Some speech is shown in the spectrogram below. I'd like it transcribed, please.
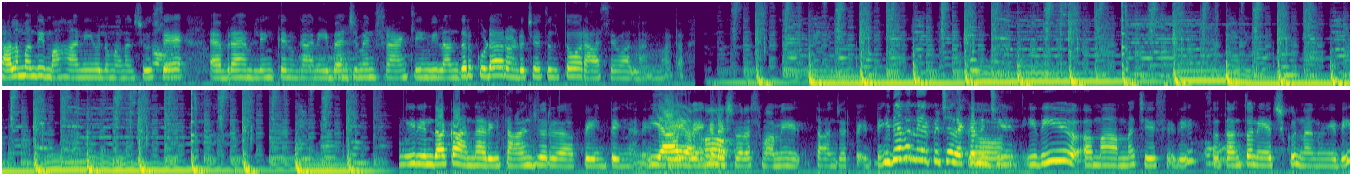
చాలా మంది మహనీయులు మనం చూస్తే అబ్రాహం లింకన్ కానీ బెంజమిన్ ఫ్రాంక్లిన్ వీళ్ళందరూ కూడా రెండు చేతులతో రాసేవాళ్ళు అనమాట మీరు ఇందాక అన్నారు ఈ తాంజూర్ పెయింటింగ్ అని. వెంకటేశ్వర స్వామి తాంజూర్ పెయింటింగ్ ఇదేమో నేర్పించారు ఎక్కడి నుంచి? ఇది మా అమ్మ చేసేది. సో తనతో నేర్చుకున్నాను ఇది.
